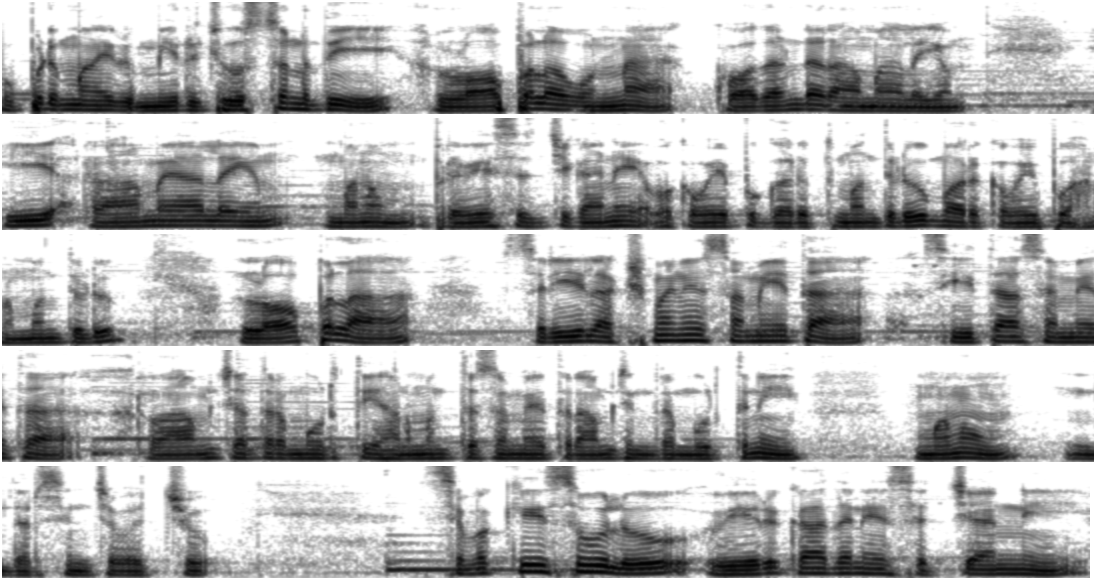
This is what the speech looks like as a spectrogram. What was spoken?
ఇప్పుడు మన మీరు చూస్తున్నది లోపల ఉన్న కోదండ రామాలయం ఈ రామాలయం మనం ప్రవేశించగానే ఒకవైపు గరుత్మంతుడు మరొక వైపు హనుమంతుడు. లోపల శ్రీ లక్ష్మణ సమేత సీతా సమేత రామచంద్రమూర్తి హనుమంత సమేత రామచంద్రమూర్తిని మనం దర్శించవచ్చు. శివకేశవులు వేరు కాదనే సత్యాన్ని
